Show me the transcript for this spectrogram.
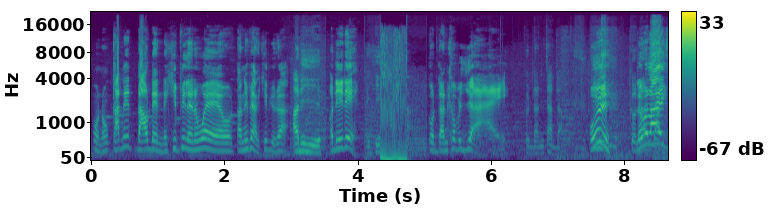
โอ้น้องกัดนี่ดาวเด่นในคลิปพี่เลยนะเว้ย ตอนนี้พี่อัดคลิปอยู่ด้วยเอาดีเอาดีดิ ไอ้ที่กดดันเข้าไปใหญ่ก ดดันจัดอะอุ้ยกดเหลือเวลาอีก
